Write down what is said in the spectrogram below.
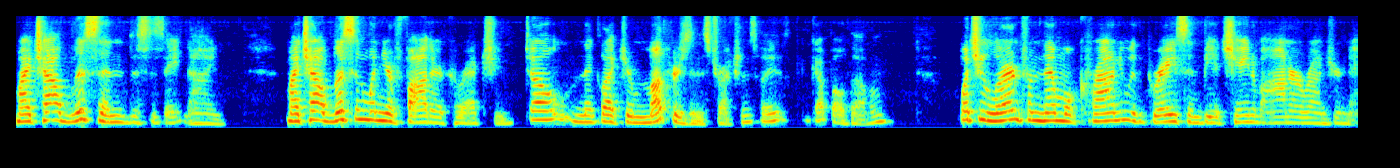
My child, listen. This is 8 9. My child, listen when your father corrects you. Don't neglect your mother's instructions. So he's got both of them. What you learn from them will crown you with grace and be a chain of honor around your neck.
